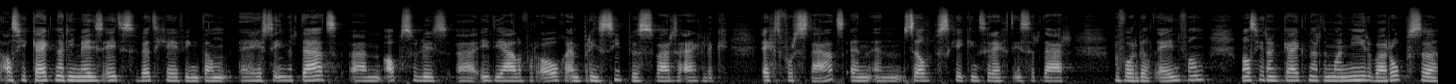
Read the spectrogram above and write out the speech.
als je kijkt naar die medisch-ethische wetgeving, dan heeft ze inderdaad um, absoluut uh, idealen voor ogen en principes waar ze eigenlijk echt voor staat. En, en zelfbeschikkingsrecht is er daar bijvoorbeeld één van. Maar als je dan kijkt naar de manier waarop ze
